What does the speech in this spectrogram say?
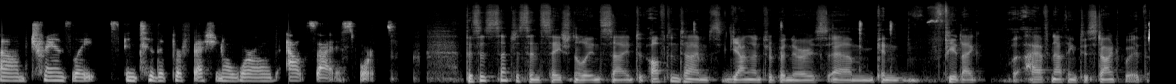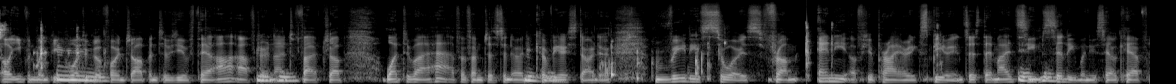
um, translates into the professional world outside of sports. This is such a sensational insight. Oftentimes, young entrepreneurs um, can feel like I have nothing to start with. Or even when people mm-hmm. want to go mm. for a job interview, if they are after mm-hmm. a nine to mm-hmm. five job, what do I have if I'm just an early mm-hmm. career starter? Really source from any of your prior experiences. They might seem mm-hmm. silly when you say, okay, I've,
